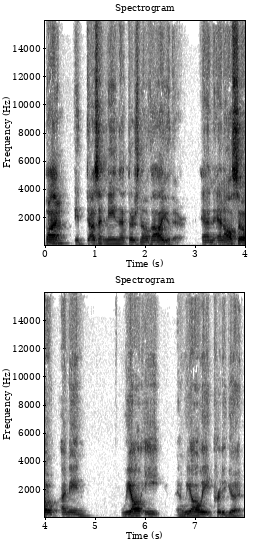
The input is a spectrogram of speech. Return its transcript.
but mm-hmm. it doesn't mean that there's no value there. And and also, I mean, we all eat and we all eat pretty good.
